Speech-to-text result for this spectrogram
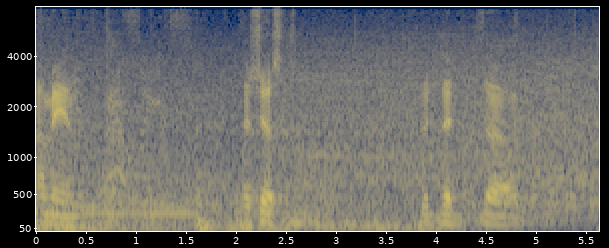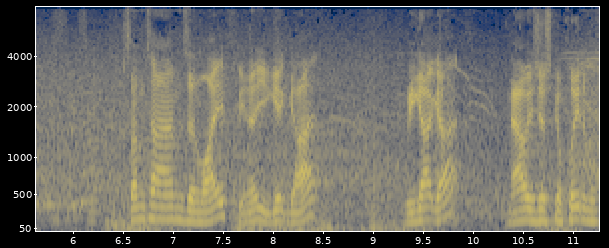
I mean, it's just the, the, the sometimes in life, you know, you get got. We got got. Now he's just completing them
